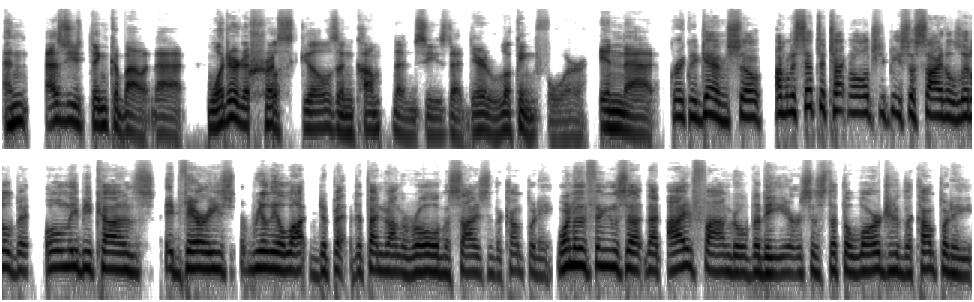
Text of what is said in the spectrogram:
And as you think about that, what are the critical skills and competencies that they're looking for in that? Great. Again, so I'm going to set the technology piece aside a little bit only because it varies really a lot de- depending on the role and the size of the company. One of the things that, that I've found over the years is that the larger the company,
